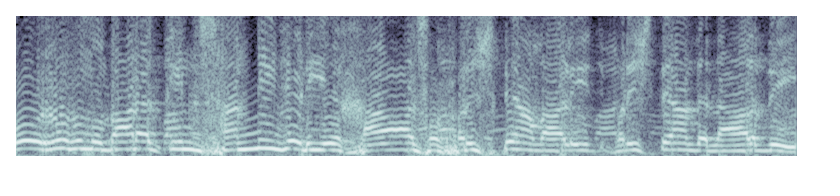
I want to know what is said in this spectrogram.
وہ روح مبارک انسانی جیڑی ہے خاص فرشتیاں والی فرشتیاں دے نال دی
